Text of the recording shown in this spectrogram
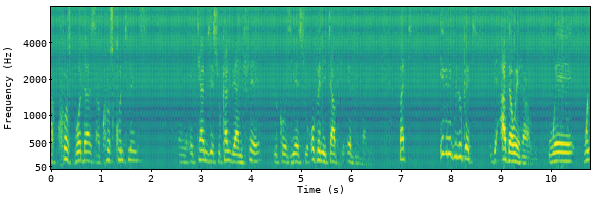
across borders, across continents. Uh, at times, yes, you can't be unfair because, yes, you open it up to everybody. But even if you look at the other way around, where we,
